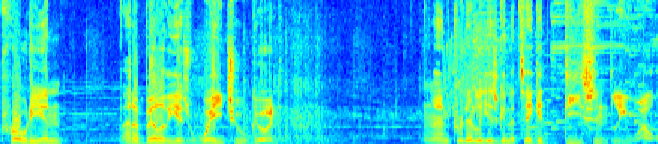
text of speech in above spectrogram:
Protean. That ability is way too good. And Cradily is gonna take it decently well.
